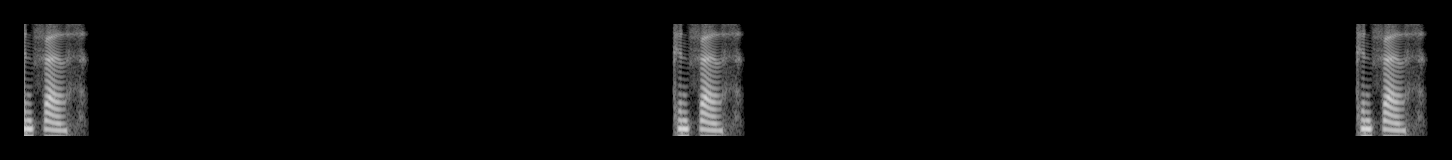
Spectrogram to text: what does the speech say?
confess. Confess. Confess.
